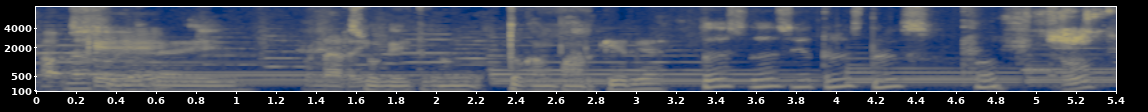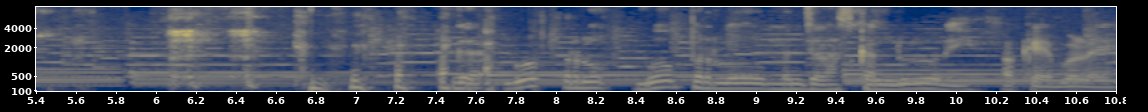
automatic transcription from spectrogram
oke sebagai menarik sebagai tukang tukang parkir ya. Terus terus ya terus terus. Oh. Enggak, gue perlu gue perlu menjelaskan dulu nih. oke boleh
